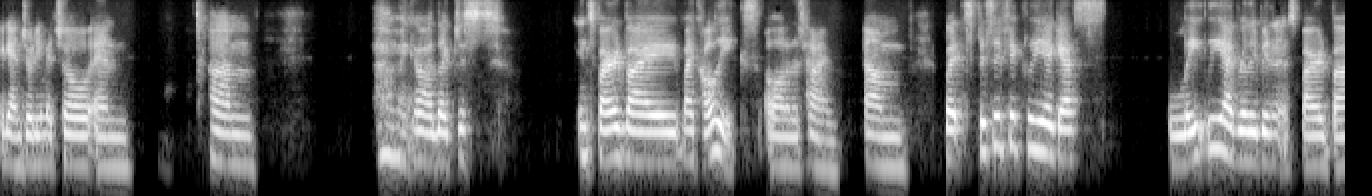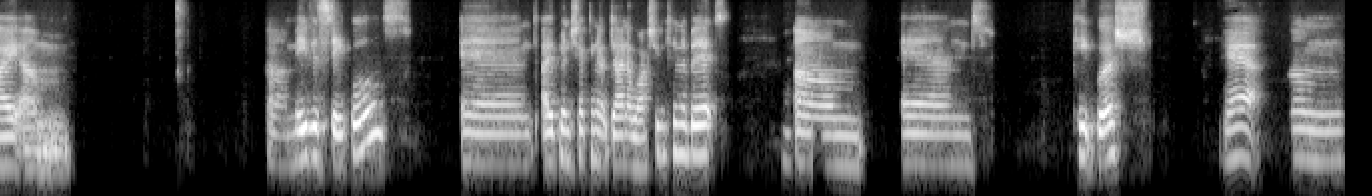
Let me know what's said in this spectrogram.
again Joni Mitchell and um, oh my god, like just inspired by my colleagues a lot of the time. Um, but specifically, I guess lately I've really been inspired by um, uh, Mavis Staples, and I've been checking out Dinah Washington a bit, um, and Kate Bush. yeah. Um,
